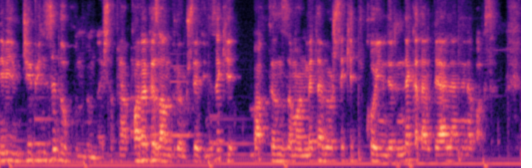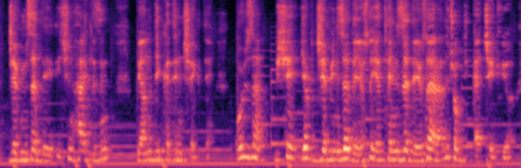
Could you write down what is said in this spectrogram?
ne bileyim cebinize dokunduğunda işte para kazandırıyormuş dediğinizde ki baktığınız zaman metaverse'deki coinlerin ne kadar değerlendiğine baksak cebimize değdiği için herkesin bir anda dikkatini çekti. O yüzden bir şey ya cebinize değiyorsa ya tenize değiyorsa herhalde çok dikkat çekiyor.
